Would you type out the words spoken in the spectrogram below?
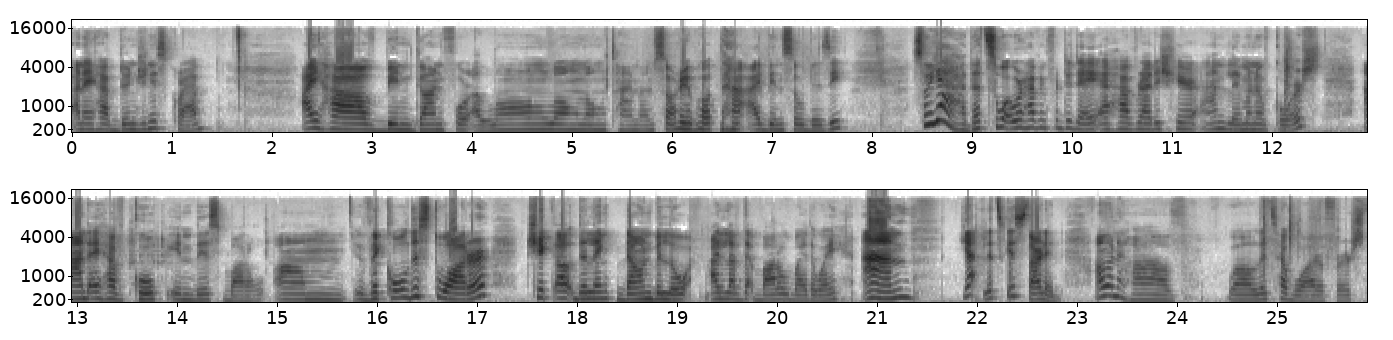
and I have Dungeness crab. I have been gone for a long, long, long time. I'm sorry about that. I've been so busy. So yeah, that's what we're having for today. I have radish here and lemon, of course and I have Coke in this bottle. Um, the coldest water. Check out the link down below. I love that bottle by the way. And yeah, let's get started. I want to have, well, let's have water first.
